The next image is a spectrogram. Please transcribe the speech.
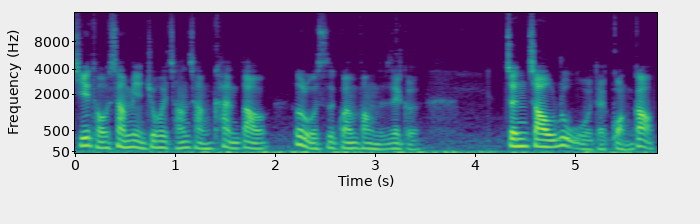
街头上面就会常常看到俄罗斯官方的这个征召入伍的广告。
